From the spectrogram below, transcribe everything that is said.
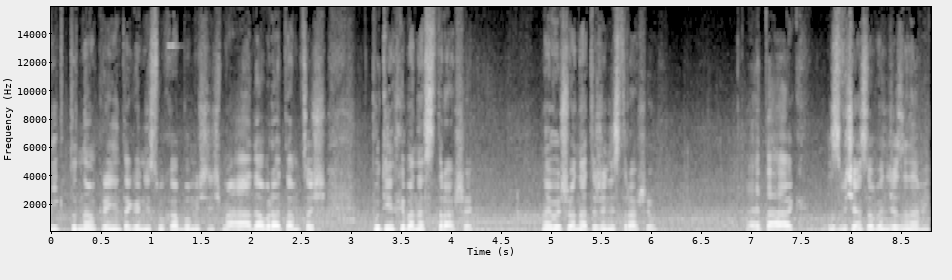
Nikt tu na Ukrainie tego nie słuchał, bo myśleliśmy, a dobra, tam coś, Putin chyba nas straszy. No i wyszło na to, że nie straszył. Ale tak, zwycięstwo będzie za nami.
